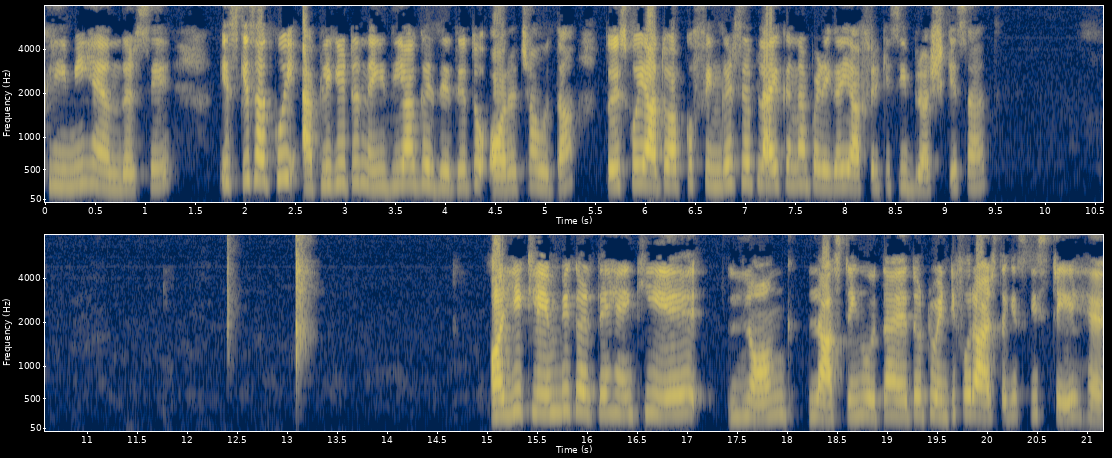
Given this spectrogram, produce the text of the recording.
क्रीमी है अंदर से। इसके साथ कोई एप्लीकेटर नहीं दिया, अगर देते तो और अच्छा होता। तो इसको या तो आपको फिंगर से अप्लाई करना पड़ेगा या फिर किसी ब्रश के साथ। और ये क्लेम भी करते हैं कि ये लॉन्ग लास्टिंग होता है तो 24 फोर आवर्स तक इसकी स्टे है।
